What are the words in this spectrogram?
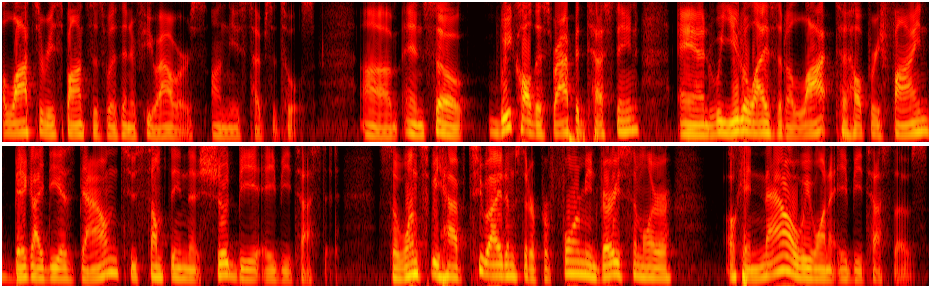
lots of responses within a few hours on these types of tools. Um, and so we call this rapid testing, and we utilize it a lot to help refine big ideas down to something that should be A B tested. So once we have two items that are performing very similar, okay, now we want to A B test those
